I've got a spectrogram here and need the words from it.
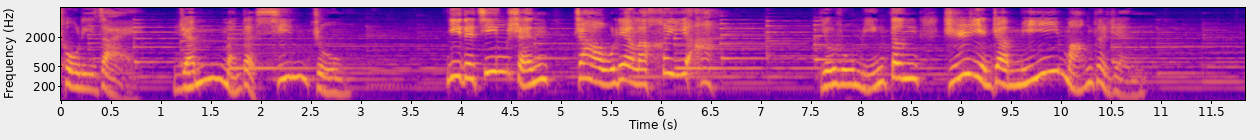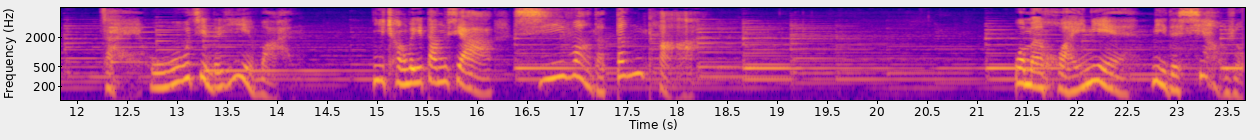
矗立在。人们的心中，你的精神照亮了黑暗，犹如明灯指引着迷茫的人。在无尽的夜晚，你成为当下希望的灯塔。我们怀念你的笑容，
